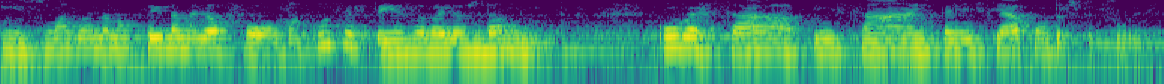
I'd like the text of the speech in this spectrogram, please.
isso, mas eu ainda não sei da melhor forma. Com certeza vai lhe ajudar muito conversar, pensar, experienciar com outras pessoas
